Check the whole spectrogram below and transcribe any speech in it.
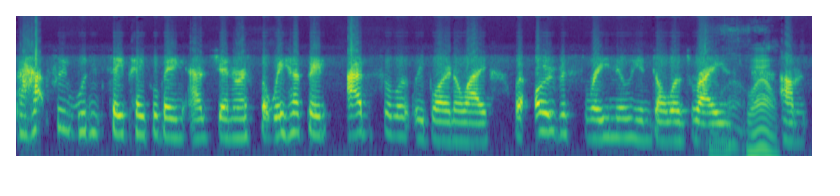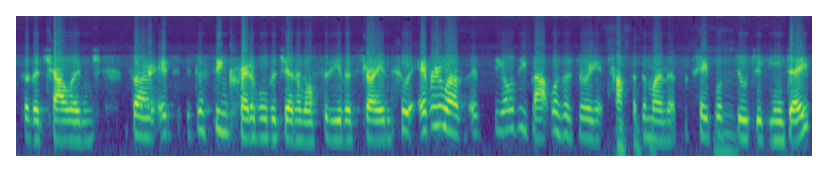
perhaps we wouldn't see people being as generous, but we have been absolutely blown away. We're over $3 million raised Wow. um, for the challenge. So it's, it's just incredible the generosity of Australians. Who everyone, it's the Aussie battlers are doing it tough at the moment, but people are still digging deep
